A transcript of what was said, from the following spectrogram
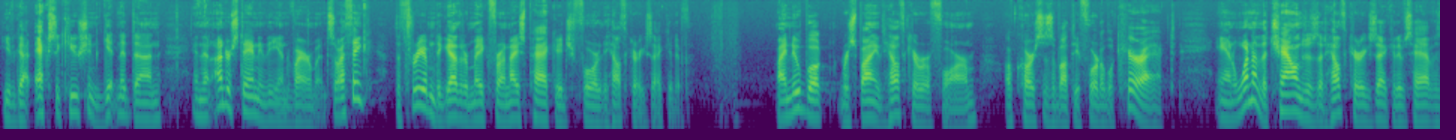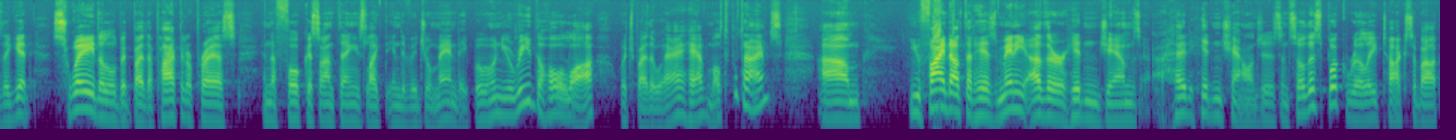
you've got execution, getting it done, and then understanding the environment. So I think the three of them together make for a nice package for the healthcare executive. My new book, Responding to Healthcare Reform, of course, is about the Affordable Care Act. And one of the challenges that healthcare executives have is they get swayed a little bit by the popular press and the focus on things like the individual mandate. But when you read the whole law, which by the way I have multiple times, um, you find out that it has many other hidden gems, hidden challenges. And so this book really talks about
